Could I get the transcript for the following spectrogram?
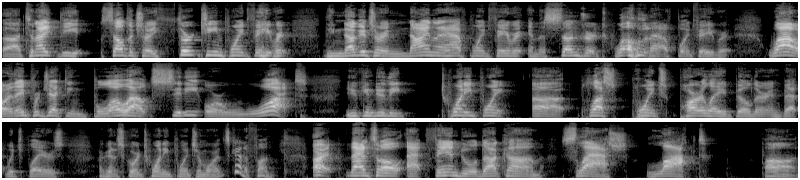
uh, tonight, the Celtics are a 13 point favorite. The Nuggets are a 9.5 point favorite, and the Suns are a 12.5 point favorite. Wow, are they projecting blowout city or what? You can do the 20 point uh, plus points parlay builder and bet which players are going to score 20 points or more. It's kind of fun. All right, that's all at fanduel.com slash locked on.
